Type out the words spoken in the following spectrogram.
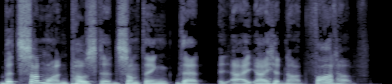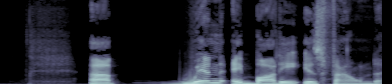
but someone posted something that I, I had not thought of. Uh, when a body is found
